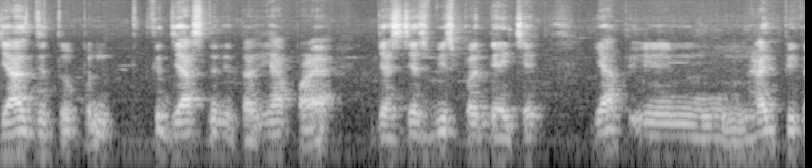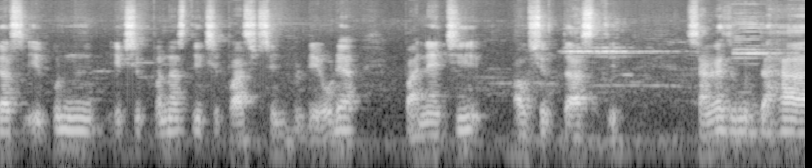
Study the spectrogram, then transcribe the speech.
जास्त देतो पण तितकं जास्त न देतात. ह्या पाळ्या जास्तीत जास्त वीस पर्यंत द्यायच्या या हळद पिकास एकूण एकशे पन्नास ते एकशे पासष्ट सेंटीमीटर एवढ्या पाण्याची आवश्यकता असते. सांगायचा मुद्दा हा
